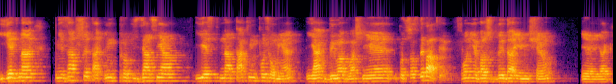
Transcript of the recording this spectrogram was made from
jednak nie zawsze ta improwizacja jest na takim poziomie, jak była właśnie podczas debaty. Ponieważ wydaje mi się, e, jak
